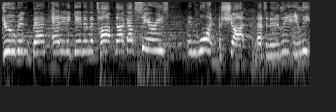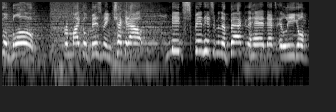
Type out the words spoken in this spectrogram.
Gubin back at it again in the top knockout series. And what a shot. That's an Ill illegal blow from Michael Bisping. Check it out. Mid spin hits him in the back of the head. That's illegal.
